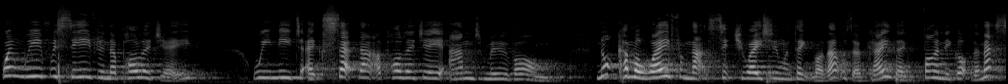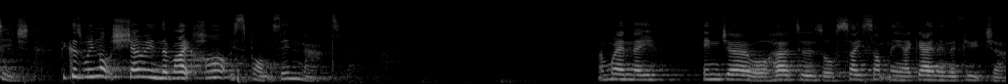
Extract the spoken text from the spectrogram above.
When we've received an apology, we need to accept that apology and move on. Not come away from that situation and think, well, that was okay, they finally got the message, because we're not showing the right heart response in that. And when they injure or hurt us or say something again in the future,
